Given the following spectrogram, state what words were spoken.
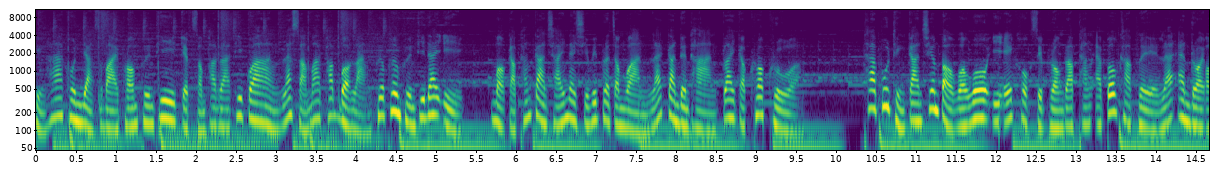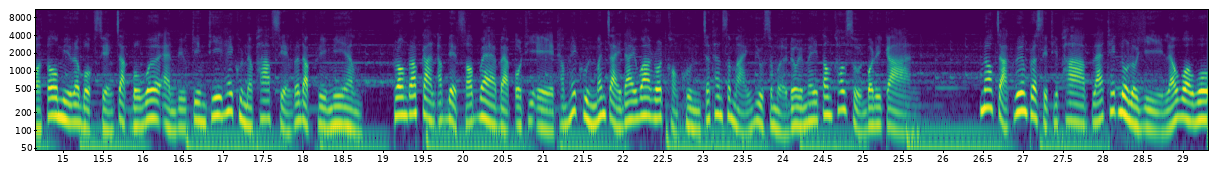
ถึง 5 คนอย่างสบายพร้อมพื้นที่เก็บสัมภาระที่กว้าง และสามารถพับเบาะหลังเพื่อเพิ่มพื้นที่ได้อีก เหมาะกับทั้งการใช้ในชีวิตประจำวัน และการเดินทางใกล้กับครอบครัว ถ้าพูดถึงการเชื่อมต่อ Volvo EX60 รองรับทั้ง Apple CarPlay และ Android Auto มีระบบเสียงจาก Bowers Wilkins ที่ให้คุณภาพเสียงระดับพรีเมียม รองรับการอัปเดตซอฟต์แวร์แบบ OTA ทำให้คุณมั่นใจได้ว่ารถของคุณจะทันสมัยอยู่เสมอโดยไม่ต้องเข้าศูนย์บริการ นอกจากเรื่องประสิทธิภาพและเทคโนโลยีแล้ว Volvo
